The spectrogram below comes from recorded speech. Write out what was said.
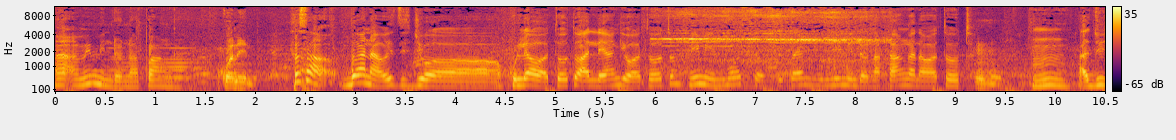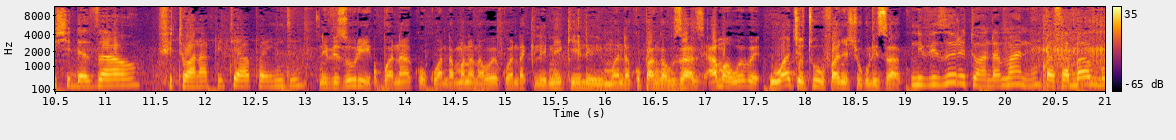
Aa, mimi ndo napanga. kwa nini Sasa bwana hawezi jua kulea watoto, aleange watoto. Mimi most of the time mimi ndo nakaanga na watoto. mm-hmm. Mm, ajui shida zao, vitu wanapitia hapa nje. ni vizuri bwanako kuandamana na wewe kwenda kliniki ili mwenda kupanga uzazi ama wewe uwache tu ufanye shughuli zako Ni vizuri tuandamane kwa sababu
